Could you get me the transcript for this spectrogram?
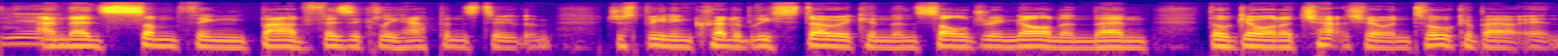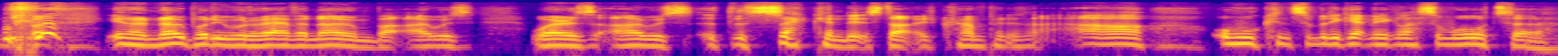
Yeah. and then something bad physically happens to them, just being incredibly stoic and then soldiering on, and then they'll go on a chat show and talk about it. But you know, nobody would have ever known. But I was, whereas I was the second it started cramping, it's like, oh, oh, can somebody get me a glass of water?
